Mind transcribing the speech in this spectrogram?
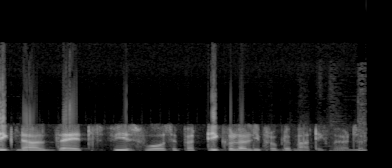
signal that this was a particularly problematic merger.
